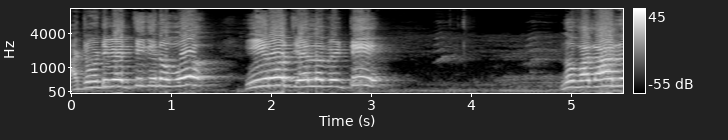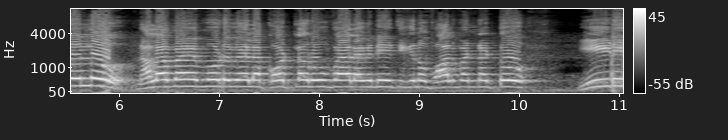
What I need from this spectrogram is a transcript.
అటువంటి వ్యక్తికి నువ్వు ఈరోజు జైల్లో పెట్టి నువ్వు పదహారు నెలలు నలభై మూడు వేల కోట్ల రూపాయల అవినీతికి నువ్వు పాల్పడినట్టు ఈడీ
